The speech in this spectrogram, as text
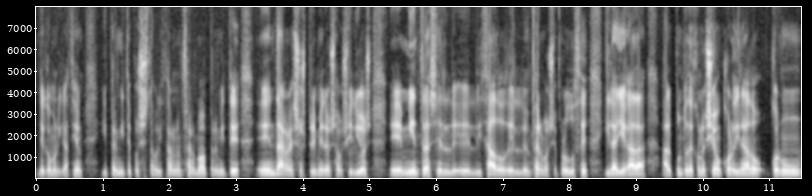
de comunicación. Y permite pues, estabilizar a un enfermo, permite eh, dar esos primeros auxilios eh, mientras el, el, izado del enfermo se produce y la llegada al punto de conexión coordinado con un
